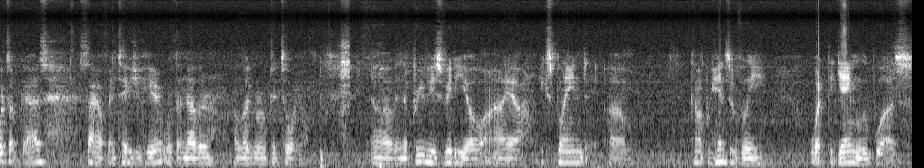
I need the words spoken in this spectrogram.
What's up guys? Scio Fantasia here with another Allegro tutorial. Uh, in the previous video I uh, explained um, comprehensively what the game loop was,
